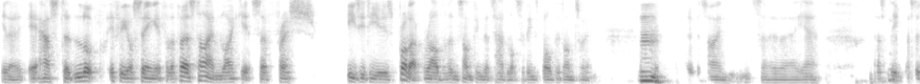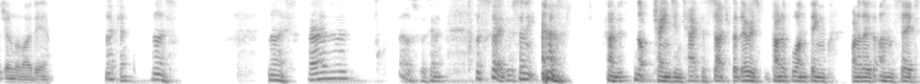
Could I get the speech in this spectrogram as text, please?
you know it has to look if you're seeing it for the first time like it's a fresh, easy to use product rather than something that's had lots of things bolted onto it Mm. over time. So uh, yeah, that's the that's the general idea. Okay, nice, nice. Um, what else we're gonna? Well, sorry, there was something kind of not changing tack as such, but there is kind of one thing, one of those unsaid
